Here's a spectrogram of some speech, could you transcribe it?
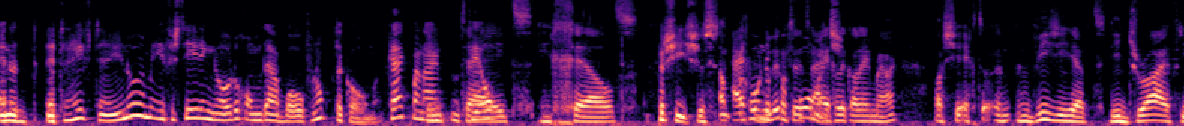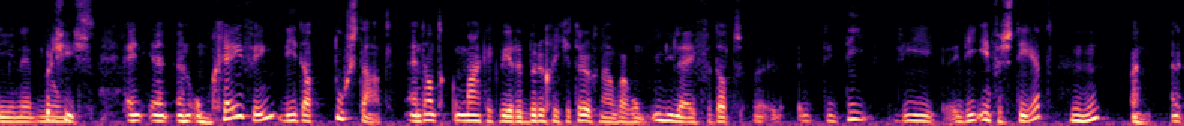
En het, het heeft een enorme investering nodig om daar bovenop te komen. Kijk maar naar In het tijd, in geld. Precies. Dus Gewoon de eigenlijk lukt het eigenlijk alleen maar als je echt een, een visie hebt, die drive die je net Precies. En, en een omgeving die dat toestaat. En dan maak ik weer het bruggetje terug naar waarom Unilever dat, eh, die, die, die, die investeert. Mhm. een, een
